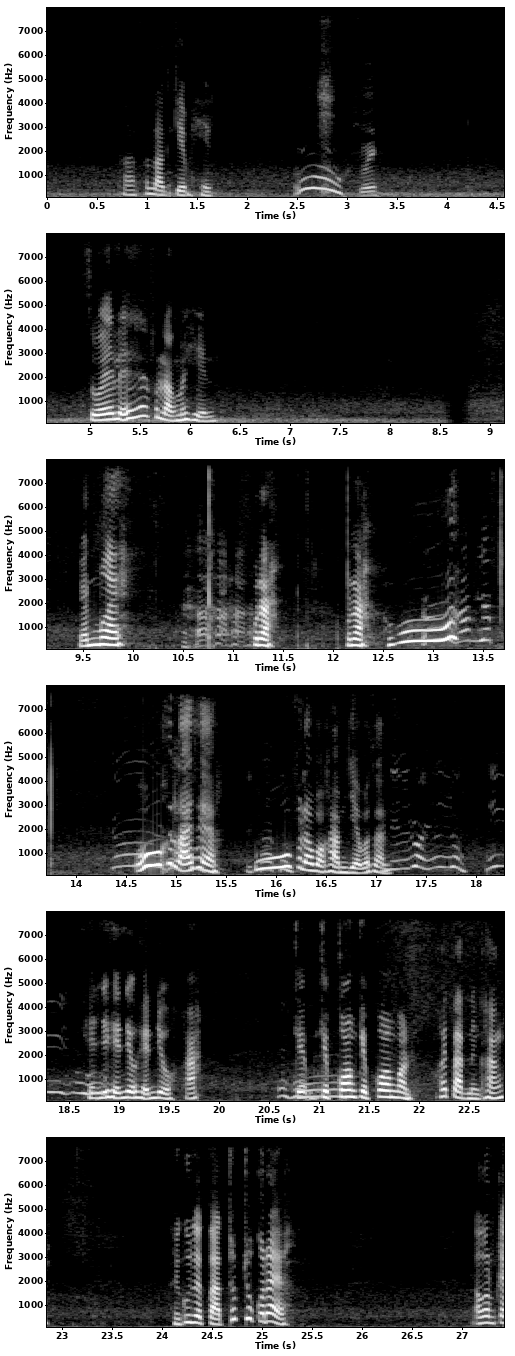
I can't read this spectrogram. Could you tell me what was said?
ๆทาฝรั่งเก็บเห็ด Oeh, sorry. สวยเลยฝรั่งไม่เห็นยันเมื่อยคุณน่ะคุณน่ะโอ้โห Raam, Jep. โอ้ขึ้นหลายแท้โอ้ฝรั่งบอกหามเหยียบว่าสันเห็นอยู่เห็นอยู่เห็นอยู่ฮะเก็บเก็บกองเก็บกองก่อน ค่อยตัดหนึ่งครั้ง เห็นคุณจะตัดชุบๆก็ได้ เอากันไกร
